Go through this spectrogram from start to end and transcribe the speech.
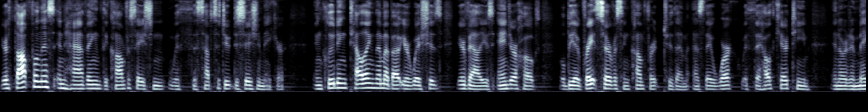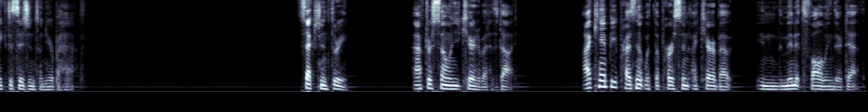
Your thoughtfulness in having the conversation with the substitute decision maker, including telling them about your wishes, your values, and your hopes, will be a great service and comfort to them as they work with the healthcare team in order to make decisions on your behalf. Section 3 After someone you cared about has died. I can't be present with the person I care about in the minutes following their death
